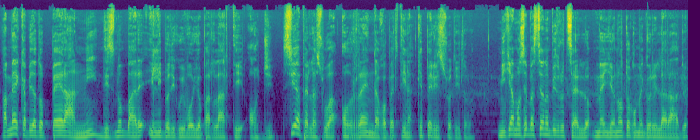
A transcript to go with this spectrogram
A me è capitato per anni di snobbare il libro di cui voglio parlarti oggi, sia per la sua orrenda copertina che per il suo titolo. Mi chiamo Sebastiano Pitruzzello, meglio noto come Gorilla Radio,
